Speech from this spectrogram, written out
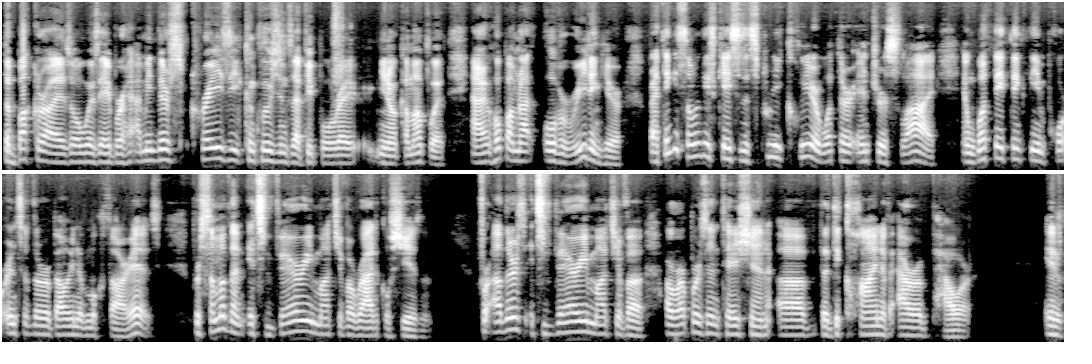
the Bakra is always Abraham. I mean, there's crazy conclusions that people right you know come up with. And I hope I'm not overreading here, but I think in some of these cases it's pretty clear what their interests lie and what they think the importance of the rebellion of Mukhtar is. For some of them, it's very much of a radical Shiism. For others, it's very much of a, a representation of the decline of Arab power in,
